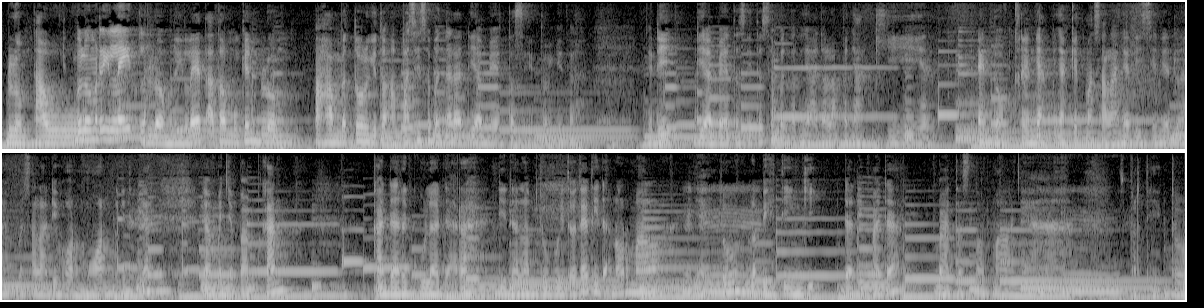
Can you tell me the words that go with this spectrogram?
belum tahu. Belum relate lah. Belum relate atau mungkin belum paham betul gitu apa sih sebenarnya diabetes itu gitu. Jadi diabetes itu sebenarnya adalah penyakit endokrin ya. Penyakit masalahnya di sini adalah masalah di hormon gitu ya yang menyebabkan kadar gula darah di dalam tubuh itu tidak normal yaitu Mm-mm. lebih tinggi daripada batas normalnya. Hmm. seperti itu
